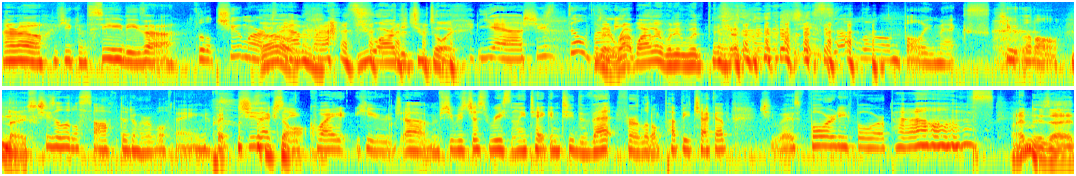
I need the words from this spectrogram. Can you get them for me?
I don't know if you can see these uh, little chew marks I have in my eyes. you are the chew toy. yeah, she's still Is it a. Rottweiler? What? It would. she's a little bully mix, cute little. nice. She's a little soft, adorable thing, but she's actually quite huge. Um, she was just recently taken to the vet for a little puppy checkup. She weighs 44 pounds. That is a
